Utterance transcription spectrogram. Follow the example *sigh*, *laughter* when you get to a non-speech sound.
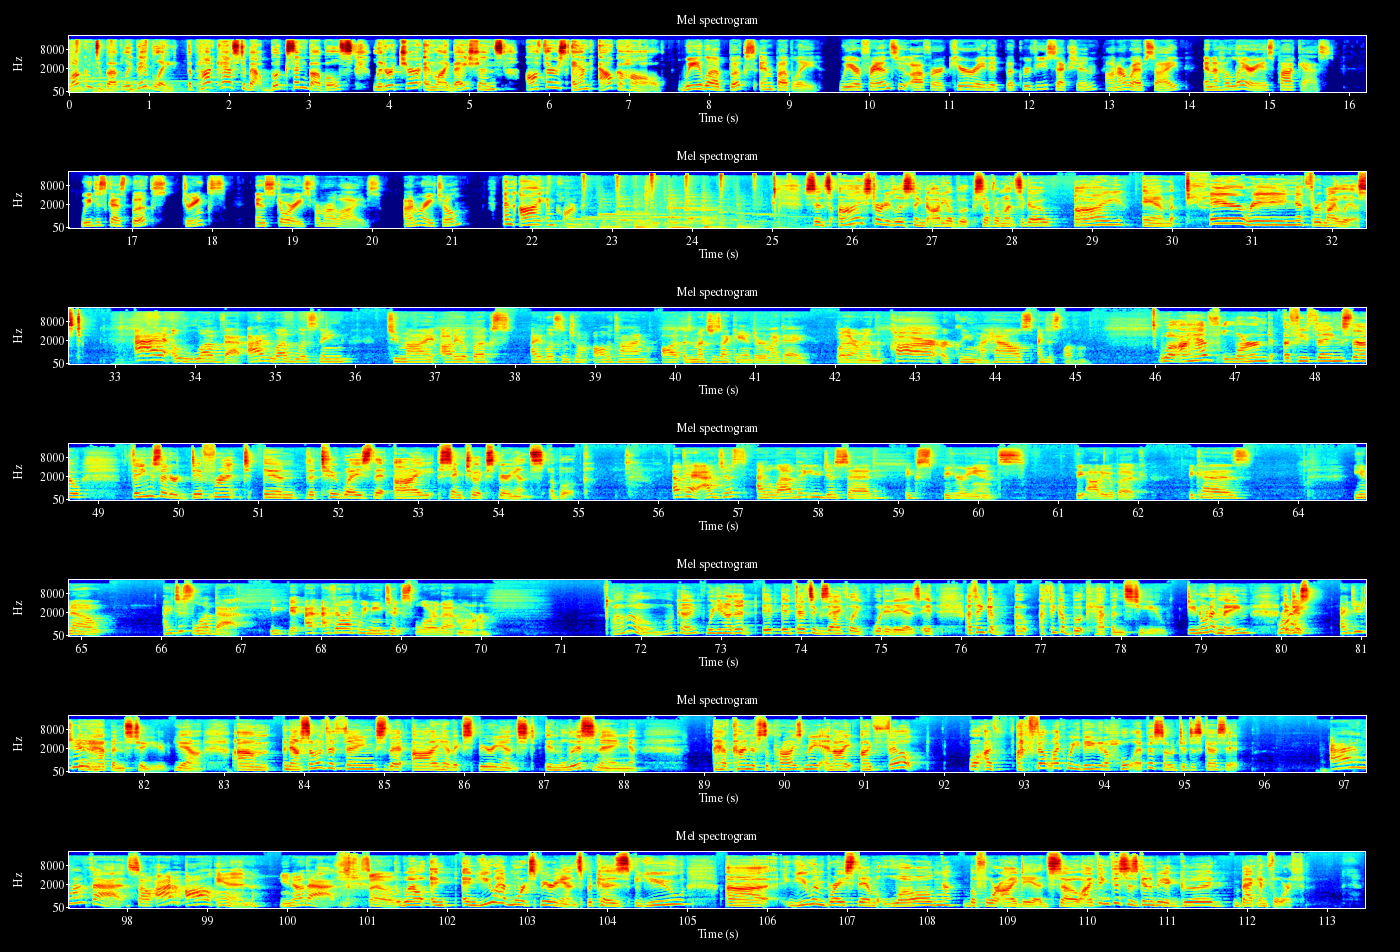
and welcome to Bubbly Bibbly, the podcast about books and bubbles, literature and libations, authors and alcohol. We love books and bubbly. We are friends who offer a curated book review section on our website and a hilarious podcast. We discuss books, drinks, and stories from our lives. I'm Rachel. And I am Carmen. Since I started listening to audiobooks several months ago, I am tearing through my list. I love that. I love listening to my audiobooks. I listen to them all the time, as much as I can during my day, whether I'm in the car or cleaning my house. I just love them. Well, I have learned a few things though, things that are different in the two ways that I seem to experience a book. Okay, I just I love that you just said experience the audiobook because you know, I just love that. It, I, I feel like we need to explore that more. Oh, okay. Well, you know that it, it that's exactly what it is. It I think a, a I think a book happens to you. Do you know what I mean? Right. It just I do too. It happens to you, yeah. Um, now, some of the things that I have experienced in listening have kind of surprised me, and I, I felt, well, I, I felt like we needed a whole episode to discuss it. I love that. So I'm all in. You know that. So well, and and you have more experience because you uh, you embraced them long before I did. So I think this is going to be a good back and forth.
